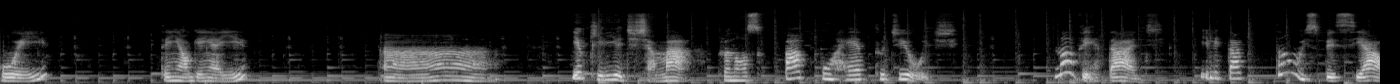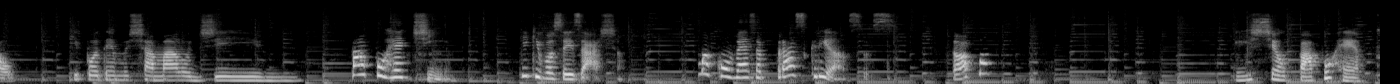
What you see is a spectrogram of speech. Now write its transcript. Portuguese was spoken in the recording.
Oi? Tem alguém aí? Ah, eu queria te chamar para o nosso papo reto de hoje. Na verdade, ele tá tão especial que podemos chamá-lo de papo retinho. O que, que vocês acham? Uma conversa para as crianças. Topam? Este é o Papo Reto,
